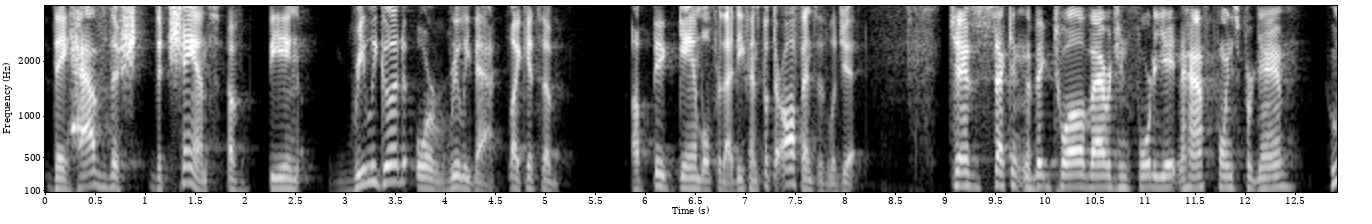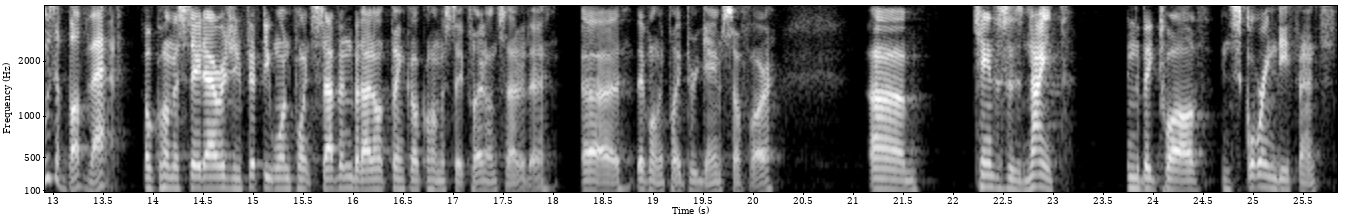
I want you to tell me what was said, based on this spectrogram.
they have the sh- the chance of being really good or really bad. Like it's a a big gamble for that defense, but their offense is legit. Kansas second in the Big 12, averaging 48 and a half points per game. Who's above that? Oklahoma State averaging 51.7, but I don't think Oklahoma State played on Saturday. Uh, they've only played three games so far. Um, Kansas is ninth in the Big 12 in scoring defense,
